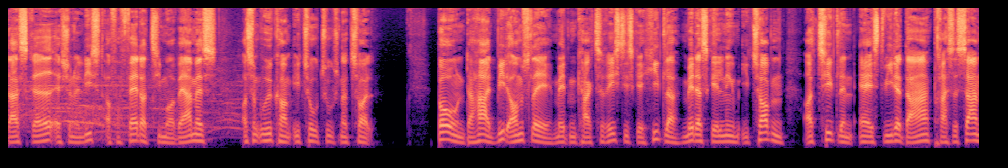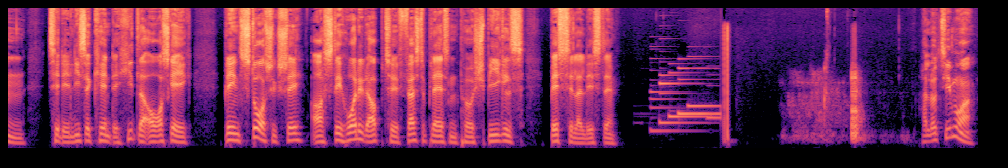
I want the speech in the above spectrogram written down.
der er skrevet af journalist og forfatter Timur Vermes, og som udkom i 2012. Bogen, der har et hvidt omslag med den karakteristiske Hitler-midterskældning i toppen, og titlen er Est wieder da presset sammen til det lige så kendte Hitler-overskæg, blev en stor succes og steg hurtigt op til førstepladsen på Spiegels bestsellerliste. Hallo Timur.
